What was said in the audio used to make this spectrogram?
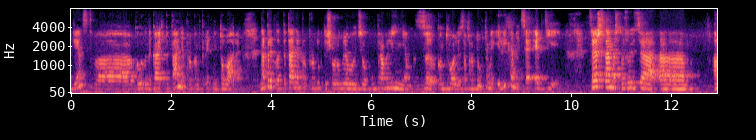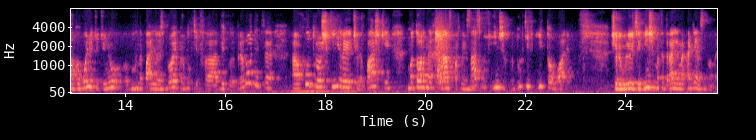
агентств, е, коли виникають питання про конкретні товари. Наприклад, питання про продукти, що регулюються управлінням з контролю за продуктами і ліками, це FDA. Це ж саме стосується е, алкоголю, тютюню, вогнепальної зброї, продуктів е, дикої природи, це е, хутро, шкіри, черепашки, моторних транспортних засобів, інших продуктів і товарів, що регулюються іншими федеральними агентствами.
